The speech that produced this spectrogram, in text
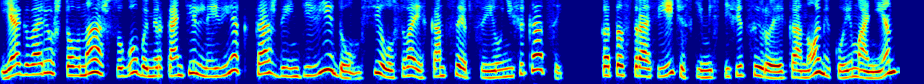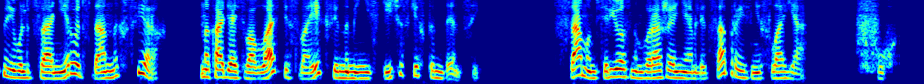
«Я говорю, что в наш сугубо меркантильный век каждый индивидуум в силу своих концепций и унификаций катастрофически мистифицируя экономику, имманентно эволюционирует в данных сферах, находясь во власти своих феноменистических тенденций. С самым серьезным выражением лица произнесла я. Фух,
